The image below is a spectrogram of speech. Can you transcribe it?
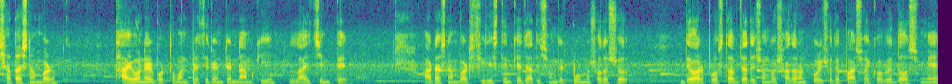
সাতাশ নম্বর থাইওয়ানের বর্তমান প্রেসিডেন্টের নাম কি? লাই চিংতে। আঠাশ নম্বর, ফিলিস্তিনকে জাতিসংঘের পূর্ণ সদস্য দেওয়ার প্রস্তাব জাতিসংঘ সাধারণ পরিষদে পাশ হয় কবে? দশ মে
